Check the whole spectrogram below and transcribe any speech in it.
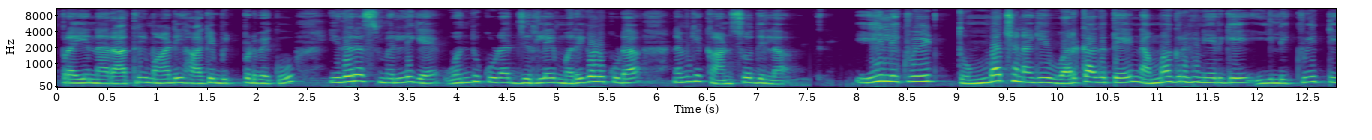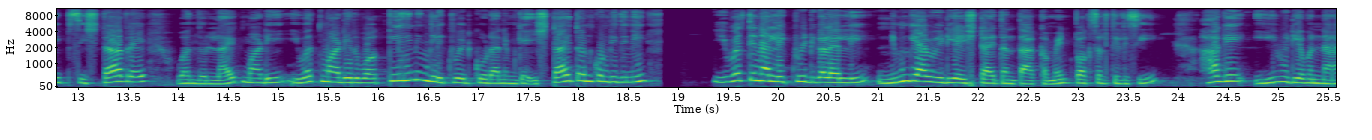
ಸ್ಪ್ರೈಯನ್ನು ರಾತ್ರಿ ಮಾಡಿ ಹಾಗೆ ಬಿಟ್ಬಿಡಬೇಕು. ಇದರ ಸ್ಮೆಲ್ಲಿಗೆ ಒಂದು ಕೂಡ ಜಿರ್ಲೆ ಮರಿಗಳು ಕೂಡ ನಮಗೆ ಕಾಣಿಸೋದಿಲ್ಲ. ಈ ಲಿಕ್ವಿಡ್ ತುಂಬ ಚೆನ್ನಾಗಿ ವರ್ಕ್ ಆಗುತ್ತೆ. ನಮ್ಮ ಗೃಹಿಣಿಯರಿಗೆ ಈ ಲಿಕ್ವಿಡ್ ಟಿಪ್ಸ್ ಇಷ್ಟ ಆದರೆ ಒಂದು ಲೈಕ್ ಮಾಡಿ ಇವತ್ತು ಮಾಡಿರುವ ಕ್ಲೀನಿಂಗ್ ಲಿಕ್ವಿಡ್ ಕೂಡ ನಿಮಗೆ ಇಷ್ಟ ಆಯಿತು ಅಂದ್ಕೊಂಡಿದ್ದೀನಿ ಇವತ್ತಿನ ಲಿಕ್ವಿಡ್ಗಳಲ್ಲಿ ನಿಮಗೆ ಯಾವ ವಿಡಿಯೋ ಇಷ್ಟ ಆಯ್ತಂತ ಕಮೆಂಟ್ ಬಾಕ್ಸಲ್ಲಿ ತಿಳಿಸಿ. ಹಾಗೆ ಈ ವಿಡಿಯೋವನ್ನು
